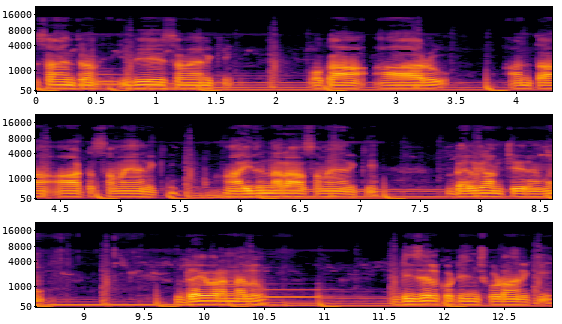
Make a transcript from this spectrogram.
సాయంత్రం ఇదే సమయానికి ఒక ఆరు అంత ఆట సమయానికి ఐదున్నర ఆ సమయానికి బెల్గాం చేరాము. డ్రైవర్ అన్నలు డీజిల్ కొట్టించుకోవడానికి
